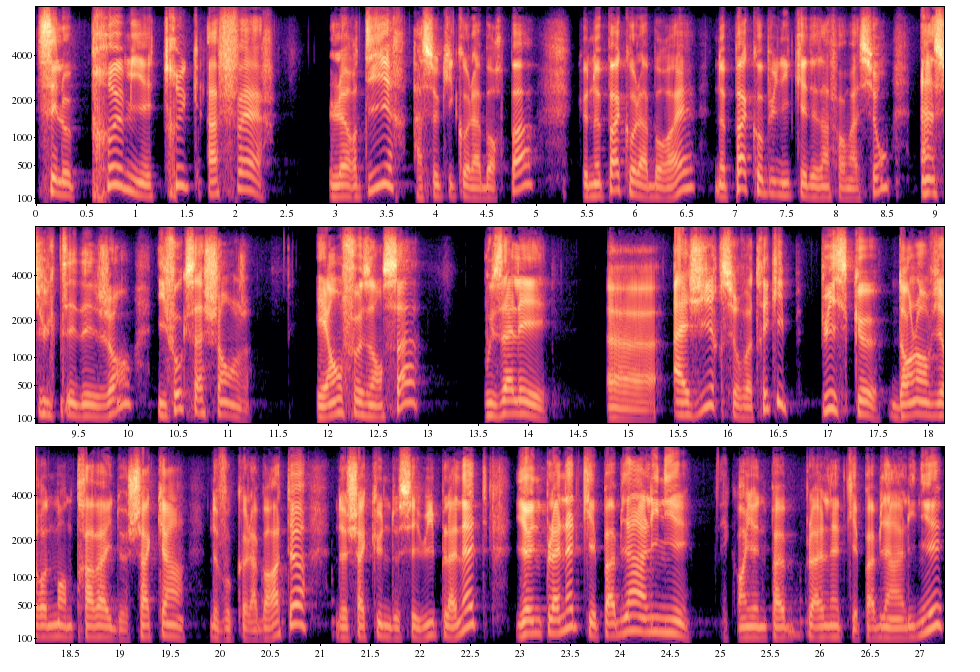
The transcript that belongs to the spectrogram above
C'est le premier truc à faire. Leur dire à ceux qui collaborent pas que ne pas collaborer, ne pas communiquer des informations, insulter des gens, il faut que ça change. Et en faisant ça, vous allez euh, agir sur votre équipe puisque dans l'environnement de travail de chacun de vos collaborateurs, de chacune de ces huit planètes, il y a une planète qui n'est pas bien alignée. Et quand il y a une planète qui n'est pas bien alignée,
